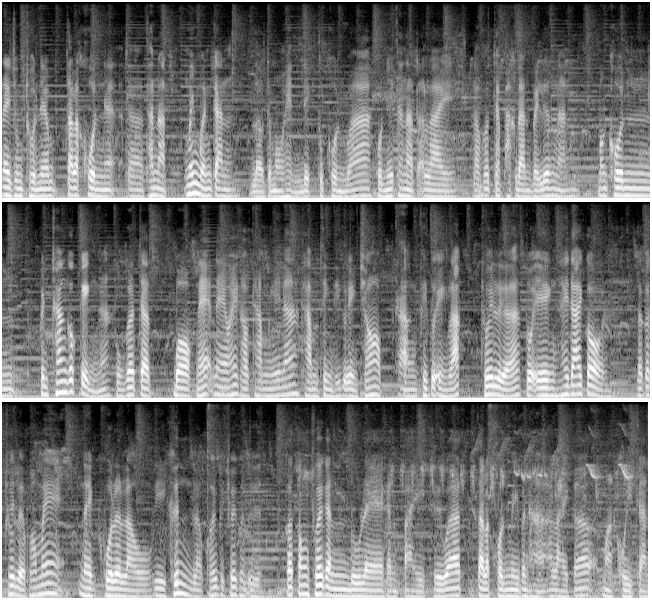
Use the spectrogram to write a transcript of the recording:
ในชุมชนเนี่ยแต่ละคนเนี่ยจะถนัดไม่เหมือนกัน เราจะมองเห็นเด็กทุกคนว่าคนนี้ถนัดอะไร เราก็จะผลักดันไปเรื่องนั้น บางคนเป็นช่างก็เก่งนะ ผมก็จะบอกแนะแนวให้เขาทำอย่างนี้นะทำสิ่งที่ตัวเองชอบครับทางที่ตัวเองรัก ช่วยเหลือตัวเองให้ได้ก่อน แล้วก็ช่วยเหลือพ่อแม่ในครัวเรือนเราดีขึ้น เราค่อยไปช่วยคนอื่น ก็ต้องช่วยกันดูแลกันไป หรือว่าแต่ละคนมีปัญหาอะไรก็มาคุยกัน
